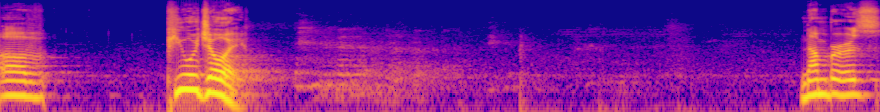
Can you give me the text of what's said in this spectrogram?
of pure joy. Numbers,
